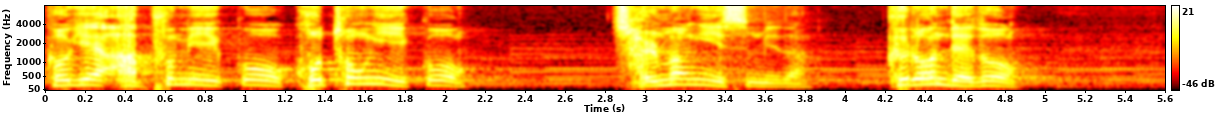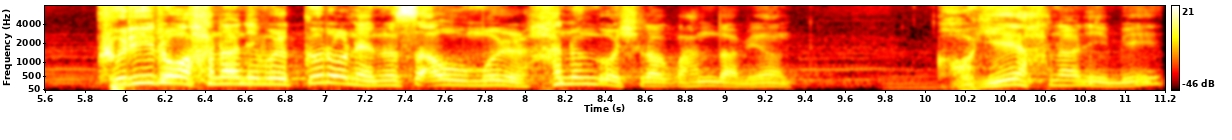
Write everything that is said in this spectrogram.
거기에 아픔이 있고 고통이 있고 절망이 있습니다. 그런데도 그리로 하나님을 끌어내는 싸움을 하는 것이라고 한다면 거기에 하나님이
